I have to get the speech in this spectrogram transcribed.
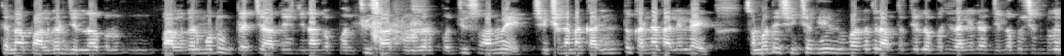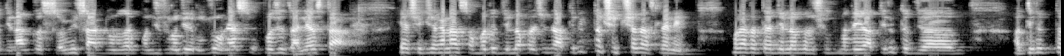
त्यांना पालघर जिल्हा पालघर मधून त्यांचे आदेश दिनांक पंचवीस आठ दोन हजार पंचवीस अन्वये शिक्षकांना कार्यमुक्त करण्यात आलेले आहेत. संबंधित शिक्षक हे विभागातील आंतरजिल्हा बदली झालेल्या जिल्हा परिषदमध्ये दिनांक सव्वीस आठ दोन हजार पंचवीस रोजी रुजू होण्यास उपस्थित झाले असता या शिक्षकांना संबंधित जिल्हा परिषद अतिरिक्त शिक्षक असल्याने मग आता त्या जिल्हा परिषदमध्ये अतिरिक्त अतिरिक्त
